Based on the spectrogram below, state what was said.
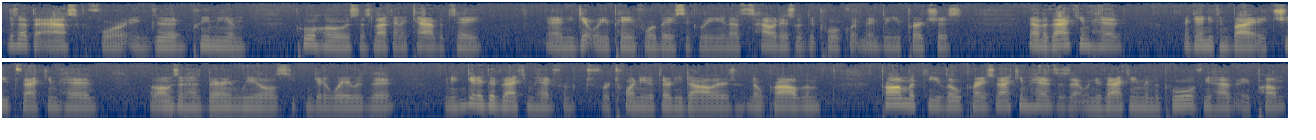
You just have to ask for a good premium pool hose that's not going to cavitate. And you get what you pay for basically. And that's how it is with the pool equipment that you purchase. Now, the vacuum head, again, you can buy a cheap vacuum head. As long as it has bearing wheels, you can get away with it and you can get a good vacuum head from for twenty to thirty dollars, no problem. Problem with the low price vacuum heads is that when you're vacuuming the pool, if you have a pump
